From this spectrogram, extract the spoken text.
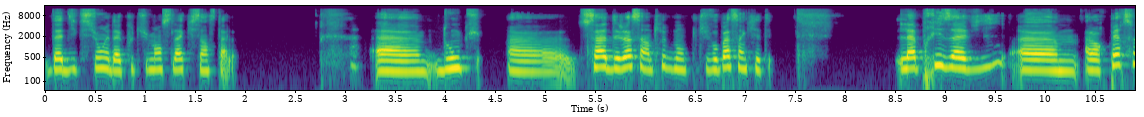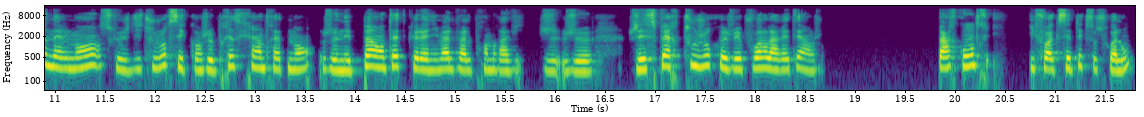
d'addiction et d'accoutumance là qui s'installe. Euh, donc, euh, ça, déjà, c'est un truc dont il ne faut pas s'inquiéter. La prise à vie, euh, alors personnellement, ce que je dis toujours, c'est que quand je prescris un traitement, je n'ai pas en tête que l'animal va le prendre à vie. Je, j'espère toujours que je vais pouvoir l'arrêter un jour. Par contre, il faut accepter que ce soit long.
